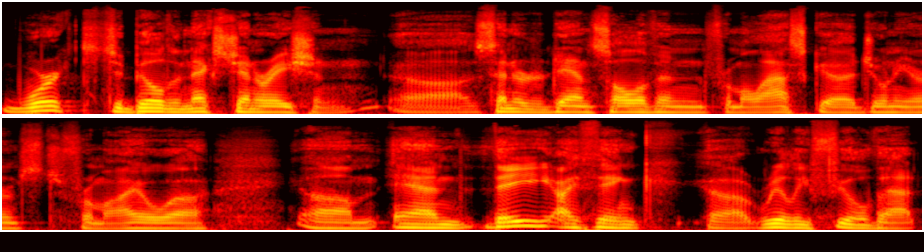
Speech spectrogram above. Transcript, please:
worked to build a next generation. Uh, Senator Dan Sullivan from Alaska, Joni Ernst from Iowa, um, and they, I think, uh, really feel that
